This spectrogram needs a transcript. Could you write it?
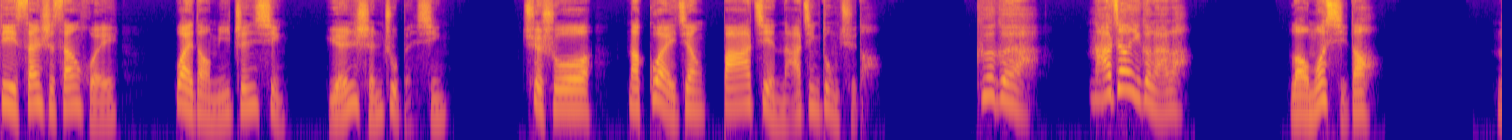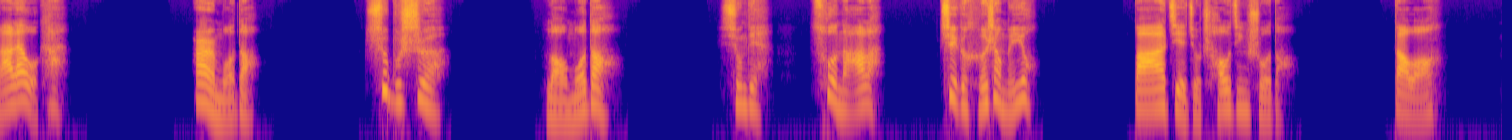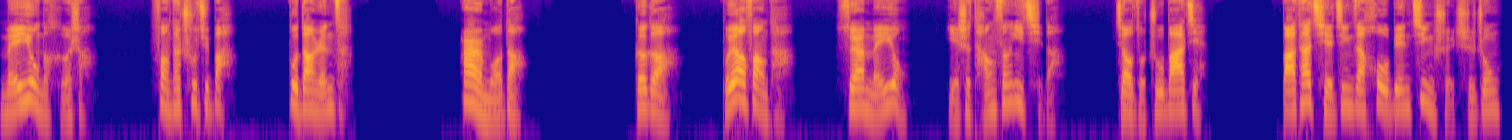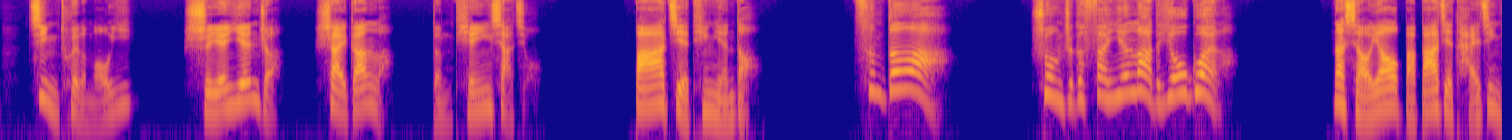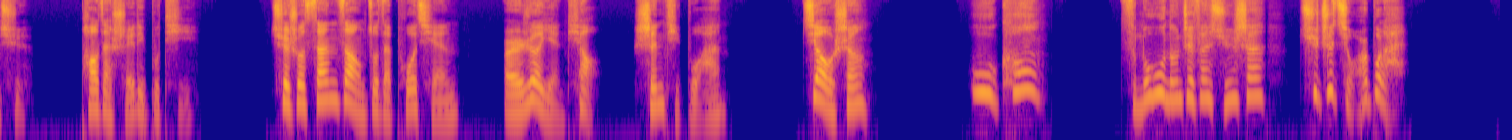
第三十三回，外道迷真性，元神助本心。却说那怪将八戒拿进洞去，道：“哥哥呀，拿将一个来了。”老魔喜道：“拿来我看。”二魔道：“这不是？”老魔道：“兄弟，错拿了，这个和尚没用。”八戒就抄经说道：“大王。”没用的和尚，放他出去吧，不当人子。二魔道：“哥哥，不要放他，虽然没用，也是唐僧一起的，叫做猪八戒。把他且浸在后边净水池中，浸退了毛衣，使盐腌着，晒干了，等天阴下酒。”八戒听言道：“蹭当啊，撞着个犯烟蜡的妖怪了。”那小妖把八戒抬进去，抛在水里不提。却说三藏坐在坡前，耳热眼跳，身体不安，叫声：“悟空，怎么悟能这番巡山去之久而不来？”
